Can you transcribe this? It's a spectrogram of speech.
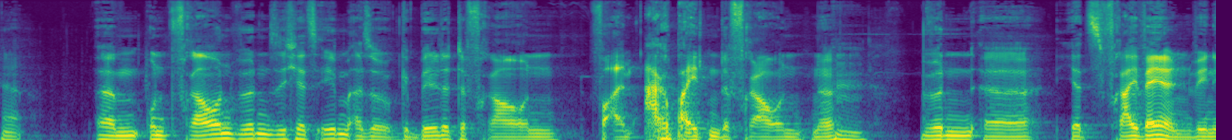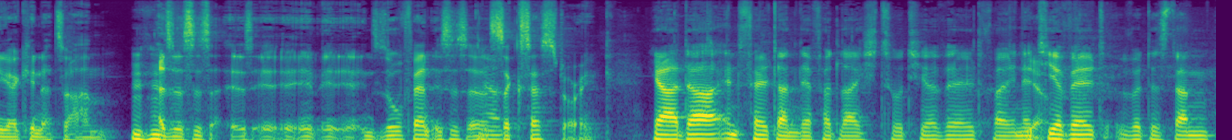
Ja, ja. Ähm, und Frauen würden sich jetzt eben, also gebildete Frauen, vor allem arbeitende Frauen, ne, mhm. würden äh, jetzt frei wählen, weniger Kinder zu haben. Mhm. Also es ist, es, äh, äh, insofern ist es eine ja. Success Story. Ja, da entfällt dann der Vergleich zur Tierwelt, weil in der Tierwelt wird es dann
